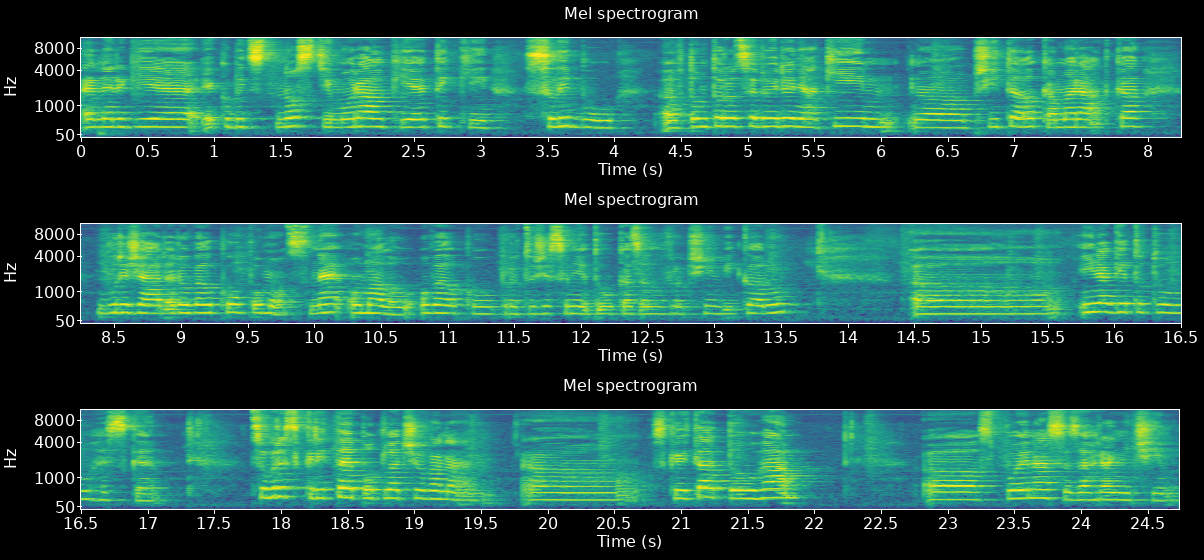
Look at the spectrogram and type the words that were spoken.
energie jakoby ctnosti, morálky, etiky, slibů. Uh, v tomto roce dojde nějaký uh, přítel, kamarádka, bude žádat o velkou pomoc. Ne o malou, o velkou, protože se mě to ukázalo v ročním výkladu. Uh, jinak je to tu hezké. Co bude skryté, potlačované? Uh, skrytá touha uh, spojená se zahraničím.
